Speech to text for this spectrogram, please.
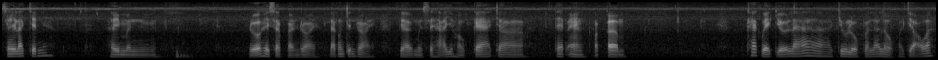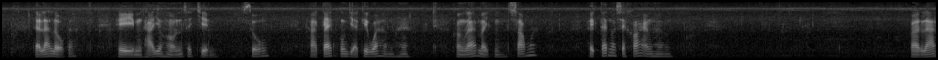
Xây lá chín thì mình rửa thì sạch bệnh rồi, lá cũng chín rồi. Giờ mình sẽ thả vô hộp cá cho tép ăn hoặc cơm khác biệt giữa lá à, chưa luộc và lá luộc ở chỗ á. Là lá luộc á, thì mình thả vô hồ nó sẽ chìm xuống và cát cũng dễ kêu quá hơn ha. Còn lá mà sống á, thì cát nó sẽ khó ăn hơn. Và lá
